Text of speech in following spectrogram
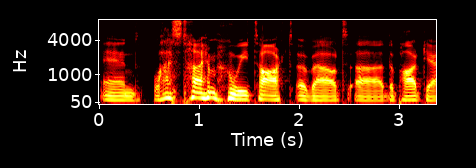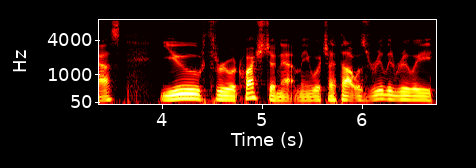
And last time we talked about uh, the podcast, you threw a question at me, which I thought was really, really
